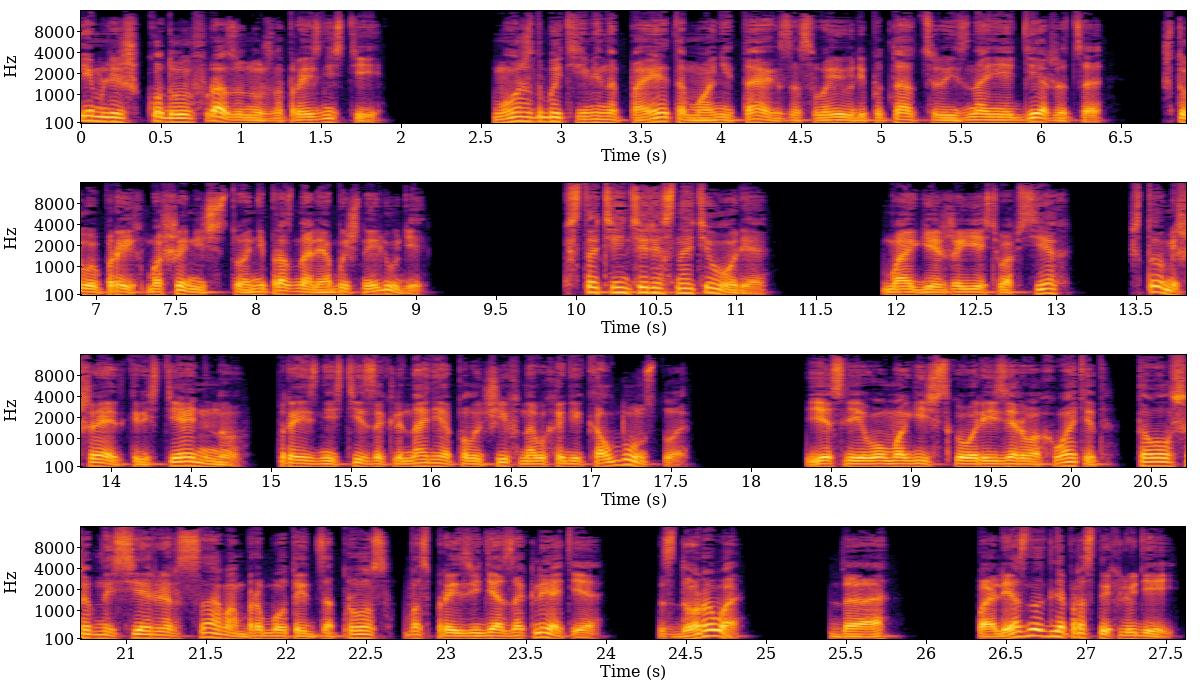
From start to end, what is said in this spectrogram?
Им лишь кодовую фразу нужно произнести. Может быть, именно поэтому они так за свою репутацию и знания держатся, чтобы про их мошенничество не прознали обычные люди. Кстати, интересная теория. Магия же есть во всех, что мешает крестьянину произнести заклинание, получив на выходе колдунство. Если его магического резерва хватит, то волшебный сервер сам обработает запрос, воспроизведя заклятие. Здорово? Да. Полезно для простых людей?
